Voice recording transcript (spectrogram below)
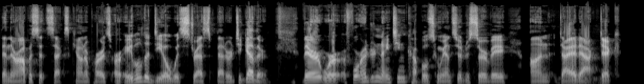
than their opposite sex counterparts, are able to deal with stress better together. There were 419 couples who answered a survey on didactic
